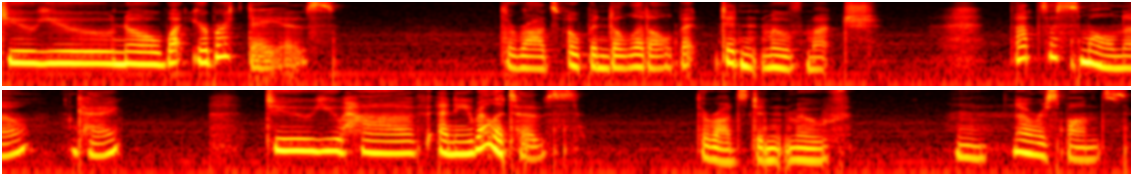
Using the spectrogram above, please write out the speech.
Do you know what your birthday is? The rods opened a little, but didn't move much. That's a small no, okay. Do you have any relatives? The rods didn't move. Hmm, no response.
